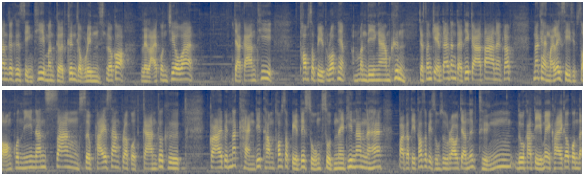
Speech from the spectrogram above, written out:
นั่นก็คือสิ่งที่มันเกิดขึ้นกับรินแล้วก็หลายๆ คนเชื่อว่า จากการที่ท็อปสปีดรถเนี่ยมันดีงามขึ้น จะสังเกตได้ตั้งแต่ที่กาตาร์นะครับนักแข่งหมายเลข 42 คนนี้นั้นสร้างเซอร์ไพรส์สร้างปรากฏการณ์ก็คือ กลายเป็นนักแข่งที่ทำท็อปสปีดได้สูงสุดในที่นั่นนะฮะ ปกติท็อปสปีดสูงสุดเราจะนึกถึงดูคาติไม่ใครก็คนใด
